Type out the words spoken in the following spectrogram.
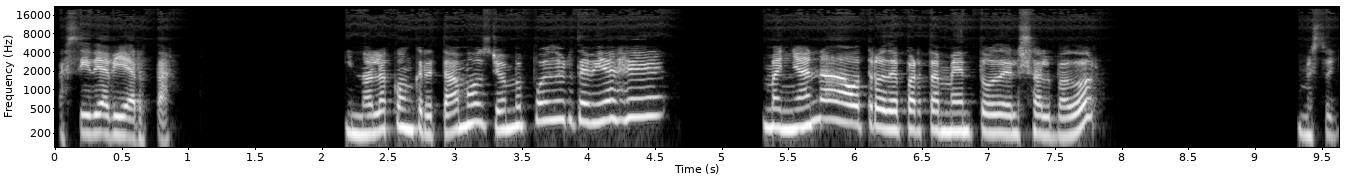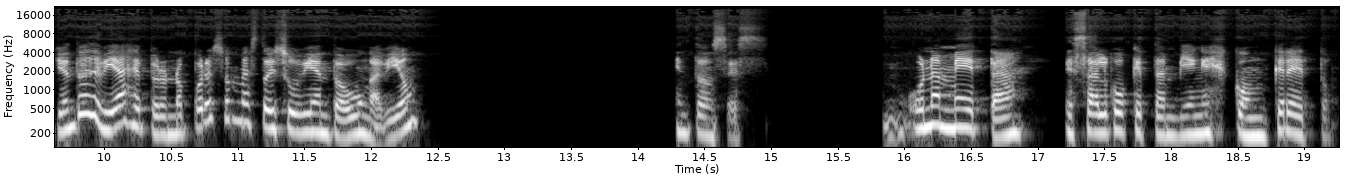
así de abierta, y no la concretamos, yo me puedo ir de viaje mañana a otro departamento de El Salvador. Me estoy yendo de viaje, pero no por eso me estoy subiendo a un avión. Entonces, una meta es algo que también es concreto.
